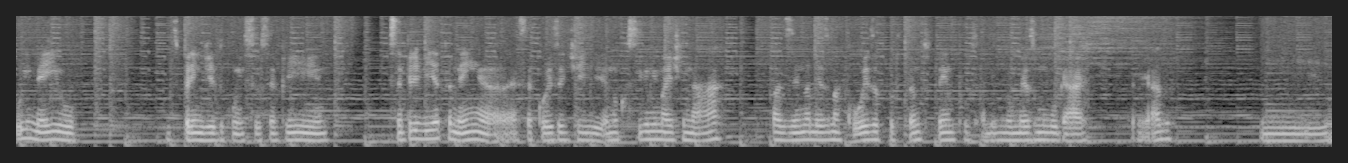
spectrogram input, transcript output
fui, meio desprendido com isso. Eu sempre, sempre via também ah, essa coisa de eu não consigo me imaginar fazendo a mesma coisa por tanto tempo, sabe? No mesmo lugar, tá ligado? E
